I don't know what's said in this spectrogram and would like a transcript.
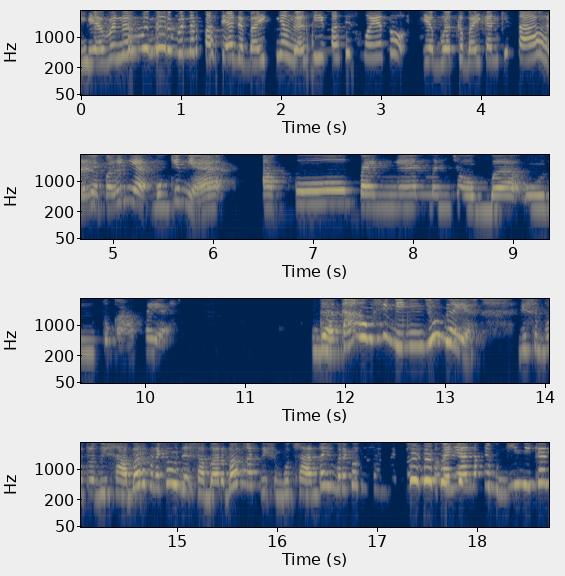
Iya bener bener bener. Pasti ada baiknya nggak sih? Pasti semuanya tuh ya buat kebaikan kita. Ya paling ya mungkin ya aku pengen mencoba untuk apa ya? Nggak tahu sih bingung juga ya. Disebut lebih sabar mereka udah sabar banget. Disebut santai mereka udah santai banget. Makanya anaknya begini kan.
